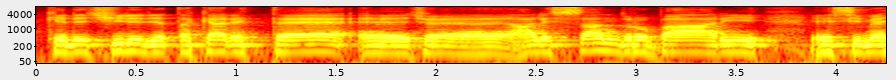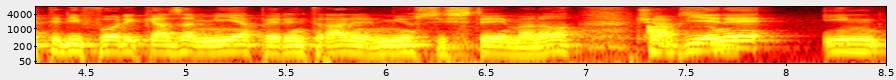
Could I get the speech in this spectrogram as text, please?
che decide di attaccare te, eh, cioè Alessandro Bari, e si mette di fuori casa mia per entrare nel mio sistema, no? Cioè avviene in-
